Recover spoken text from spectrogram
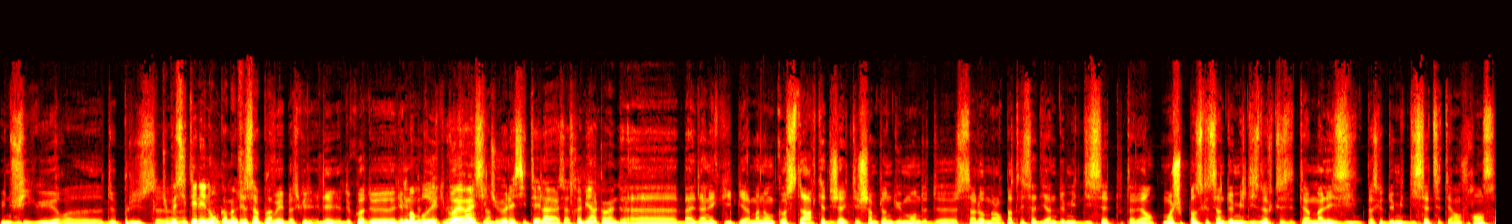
une figure euh, de plus. Tu peux citer les noms quand même, c'est sympa. Pouvez, parce que de quoi de les, membres de l'équipe de France. Ouais, si tu veux les citer là, ça serait bien quand même. De... Bah, dans l'équipe, il y a Manon Costard qui a déjà été championne du monde de salon. Alors Patrice a dit en 2017 tout à l'heure. Moi, je pense que c'est en 2019 que c'était en Malaisie, parce que 2017 c'était en France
